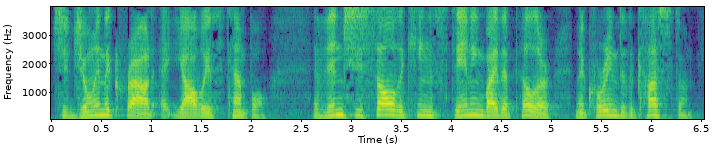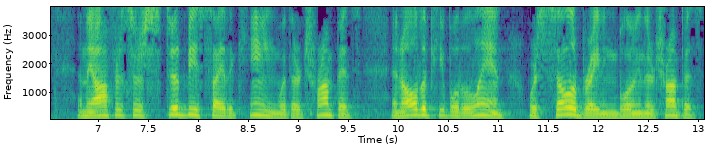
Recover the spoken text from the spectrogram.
she joined the crowd at Yahweh's temple. And then she saw the king standing by the pillar, and according to the custom. And the officers stood beside the king with their trumpets, and all the people of the land were celebrating, blowing their trumpets.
